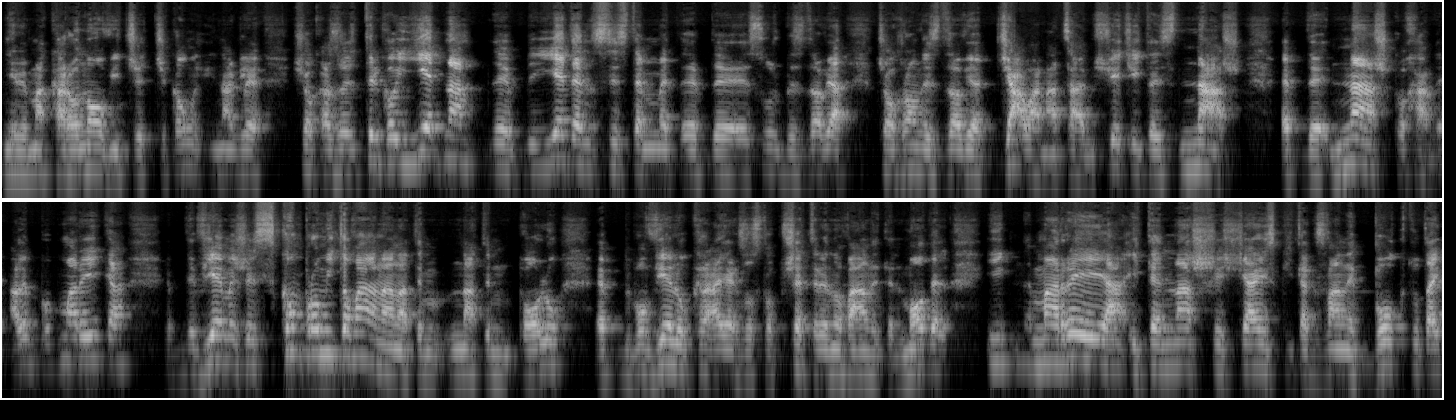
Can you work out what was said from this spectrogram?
nie wiem, makaronowi czy, czy komuś. I nagle się okazuje, że tylko jedna, jeden system służby zdrowia czy ochrony zdrowia działa na całym świecie i to jest nasz, nasz kochany. Ale Maryjka wiemy, że jest skompromitowana na tym, na tym polu, bo w wielu krajach został przetrenowany ten model i Maryja i ten nasz chrześcijański tak zwany Bóg tutaj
